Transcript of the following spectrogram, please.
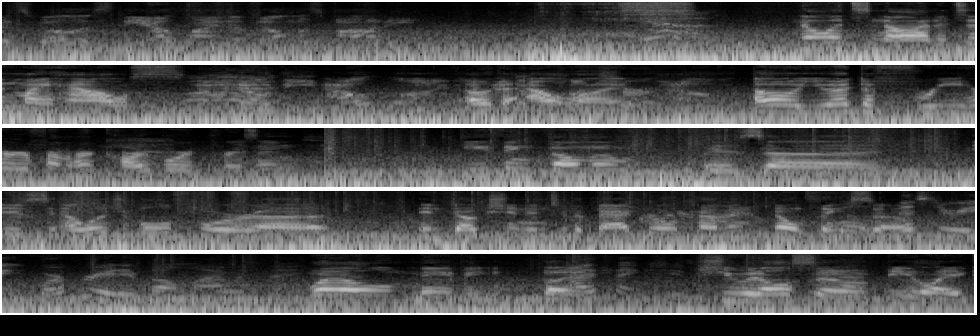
as well as the outline of Velma's body. Yeah. No, it's not. It's in my house. No, no, the outline. Oh, You the had to punch outline. her out. Oh, you had to free her from her cardboard prison. Do you think Velma is uh, is eligible for uh, induction into the Bad Girl Coven? Don't think well, so. Mystery Incorporated Velma, I would think. Well, maybe, but I think she's. She would also be like,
